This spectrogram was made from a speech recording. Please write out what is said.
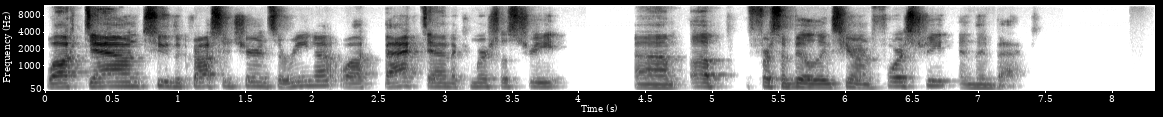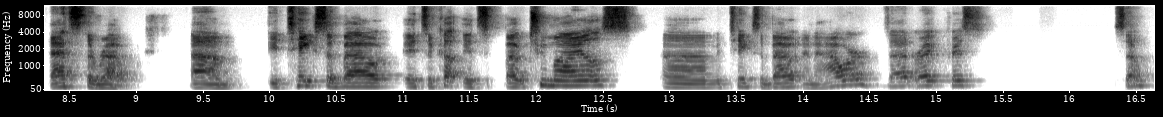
Walk down to the Cross Insurance Arena, walk back down to Commercial Street, um, up for some buildings here on Fore Street, and then back. That's the route. Um, it takes about, it's a it's about two miles. Um, it takes about an hour. Is that right, Chris? So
